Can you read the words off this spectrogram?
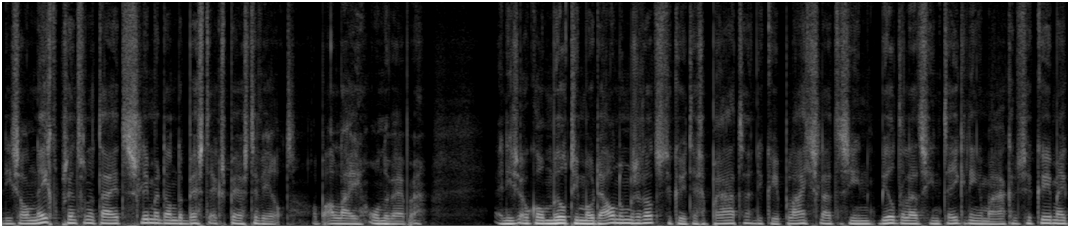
die is al 90% van de tijd slimmer dan de beste experts ter wereld op allerlei onderwerpen. En die is ook al multimodaal noemen ze dat. Dus daar kun je tegen praten, die kun je plaatjes laten zien, beelden laten zien, tekeningen maken. Dus daar kun je mee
